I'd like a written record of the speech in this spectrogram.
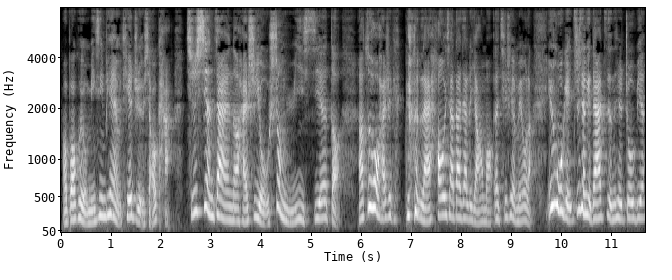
然后包括有明信片、有贴纸、有小卡。其实现在呢，还是有剩余一些的。然后最后还是来薅一下大家的羊毛，呃，其实也没有了，因为我给之前给大家寄的那些周边，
